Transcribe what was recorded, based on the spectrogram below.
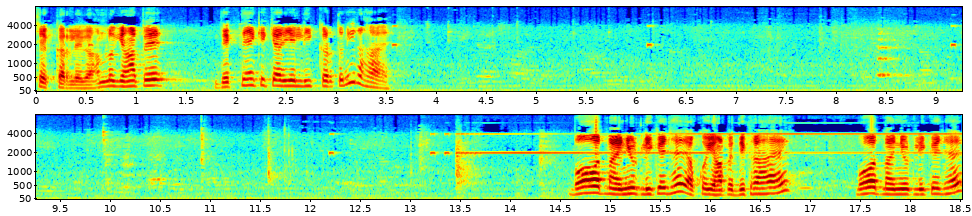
चेक कर लेगा। हम लोग यहाँ पे देखते हैं कि क्या ये लीक कर तो नहीं रहा है। बहुत माइन्यूट लीकेज है, आपको यहाँ पे दिख रहा है। बहुत माइन्यूट लीकेज है।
